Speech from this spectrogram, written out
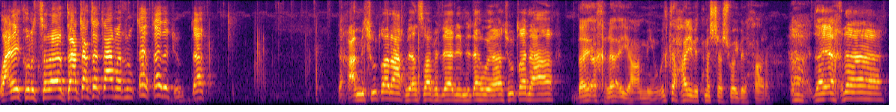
وعليكم السلام. تعال تعال تعال تعال تعال تعال شوف تعال. لك عمي شو طالعك بأنصاف الليالي من القهوة؟ شو طالعك؟ ضايق أخلاقي يا عمي وقلت لحالي بتمشى شوي بالحارة. آه ضايق أخلاق.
